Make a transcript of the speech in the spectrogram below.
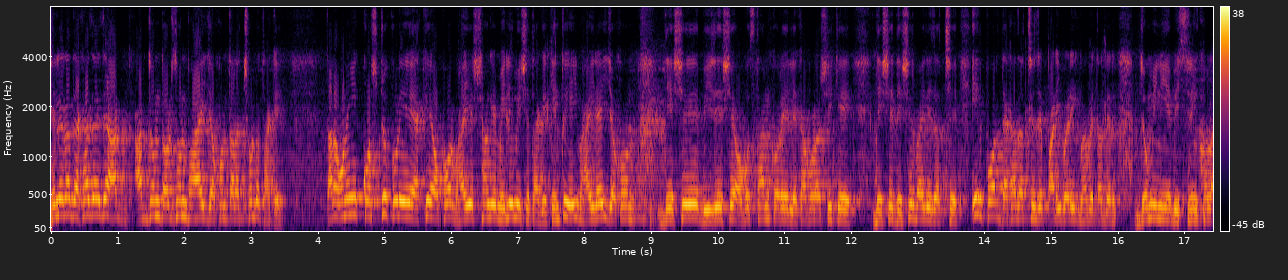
ছেলেরা দেখা যায় যে আট, আটজন, দশজন ভাই যখন তারা ছোট থাকে, তারা অনেক কষ্ট করে একে অপর ভাইয়ের সঙ্গে মিলেমিশে থাকে। কিন্তু এই ভাইরাই যখন দেশে, বিদেশে অবস্থান করে, লেখাপড়া শিখে, দেশে, দেশের বাইরে যাচ্ছে, এরপর দেখা যাচ্ছে যে পারিবারিকভাবে তাদের জমি নিয়ে বিশৃঙ্খলা,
